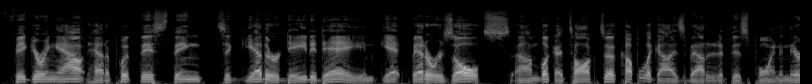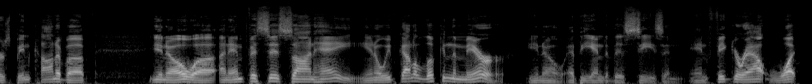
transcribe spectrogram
figuring out how to put this thing together day to day and get better results. Um, look, I talked to a couple of guys about it at this point, and there's been kind of a, you know, uh, an emphasis on, hey, you know, we've got to look in the mirror you know, at the end of this season and figure out what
